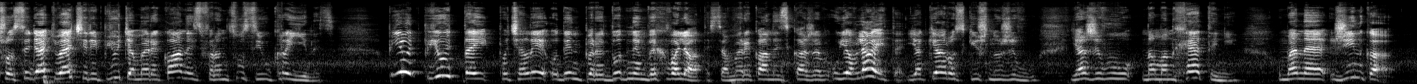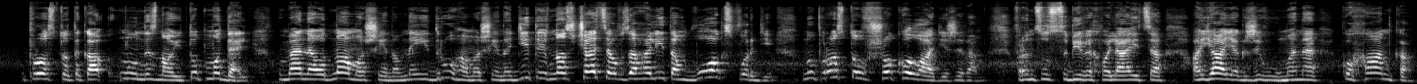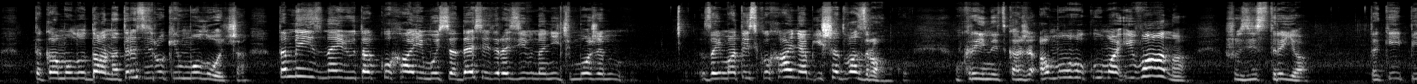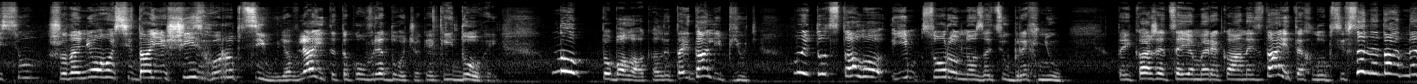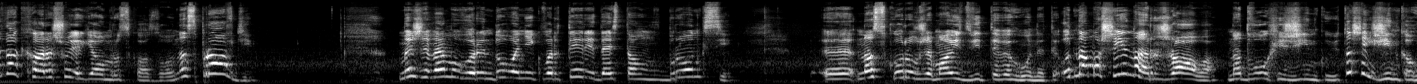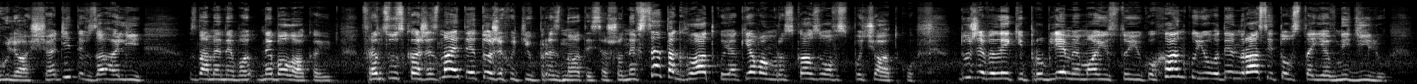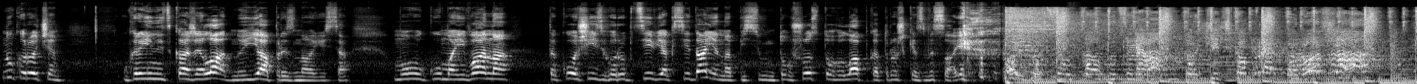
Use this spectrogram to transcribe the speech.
що сидять ввечері, п'ють американець, француз і українець. П'ють, п'ють та й почали один перед одним вихвалятися. Американець каже: Уявляєте, як я розкішно живу. Я живу на Манхеттені. У мене жінка просто така, ну не знаю, топ-модель. У мене одна машина, в неї друга машина. Діти в нас вчаться взагалі там в Оксфорді. Ну просто в шоколаді живемо. Француз собі вихваляється. А я як живу? У мене коханка. Така молода, на 30 років молодша. Та ми з нею так кохаємося 10 разів на ніч можемо займатися коханням і ще два зранку. Українець каже: а мого кума Івана, що зі стрия, такий пісюн, що на нього сідає шість горобців. Уявляєте, такого в рядочок, який довгий. Ну, побалакали, та й далі п'ють. Ну і тут стало їм соромно за цю брехню. Та й каже цей американець: знаєте, хлопці, все не так, не так хорошо, як я вам розказував. Насправді, ми живемо в орендованій квартирі десь там в Бронксі. Е, нас скоро вже мають звідти вигонити. Одна машина ржава на двох із жінкою, та ще й жінка гуляща, а діти взагалі з нами не, ба- не балакають. Француз каже: знаєте, я теж хотів признатися, що не все так гладко, як я вам розказував спочатку. Дуже великі проблеми маю з тою коханкою, один раз і то встає в неділю. Ну, коротше, українець каже: ладно, і я признаюся. Мого кума Івана також шість горобців, як сідає на пісюн, то в шостого лапка трошки звисає. Ой,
